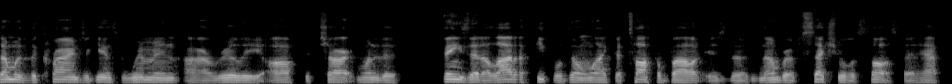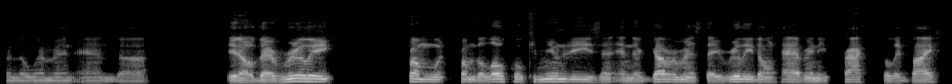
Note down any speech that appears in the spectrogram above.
some of the crimes against women are really off the chart. One of the things that a lot of people don't like to talk about is the number of sexual assaults that happen to women. And, uh, you know, they're really from from the local communities and, and their governments, they really don't have any practical advice.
